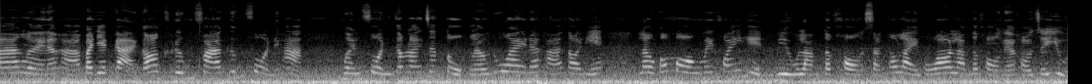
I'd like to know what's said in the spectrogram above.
มากๆเลยนะคะ บรรยากาศก็ครึ้มฟ้าครึ้มฝนค่ะ เหมือนฝนกำลังจะตกแล้วด้วยนะคะ ตอนนี้เราก็มองไม่ค่อยเห็นวิวลำตะคองสักเท่าไหร่เพราะว่าลำตะคองเนี่ยเขาจะอยู่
